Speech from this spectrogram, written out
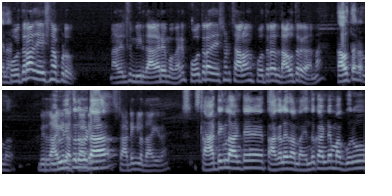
పోతురా చేసినప్పుడు. నాకు తెలిసి మీరు తాగరేమో కానీ పోతురా చేసినప్పుడు చాలా మంది పోతురాలు తాగుతారు కదా అన్న? తాగుతారన్న. మీరు తాగిరా స్టార్టింగ్లో తాగిరా? స్టార్టింగ్లో అంటే తాగలేదన్న. ఎందుకంటే మా గురువు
